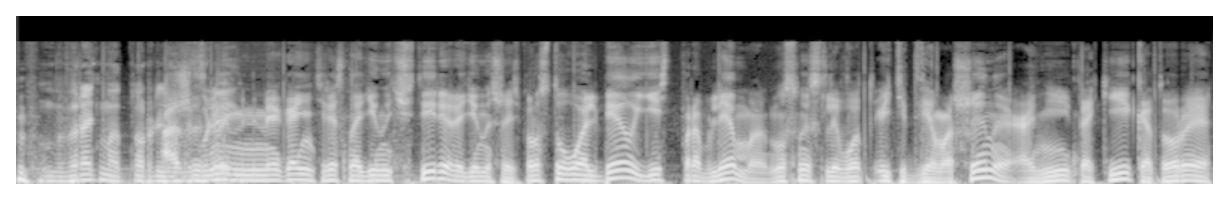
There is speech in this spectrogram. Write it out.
Выбирать мотор для А Жигулей. на Мегане интересно 1.4 или 1.6? Просто у Альбео есть проблема. Ну, в смысле, вот эти две машины, они такие, которые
